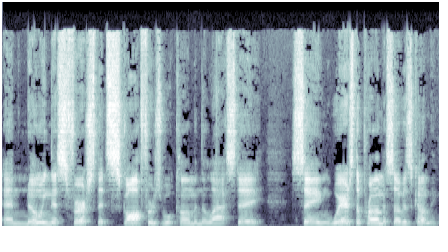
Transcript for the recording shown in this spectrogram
And knowing this first, that scoffers will come in the last day, saying, Where's the promise of his coming?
